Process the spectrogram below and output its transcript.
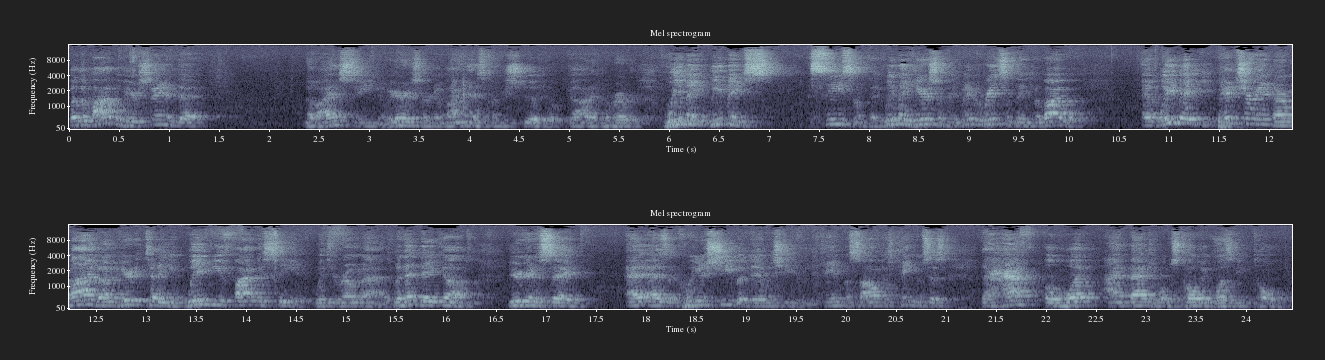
but the Bible here is saying that no eye has seen, no ear has heard, no mind has understood what God has prepared. We may, we may see something, we may hear something, we may read something in the Bible, and we may be picturing it in our mind, but I'm here to tell you, when you finally see it with your own eyes, when that day comes, you're going to say, as the Queen of Sheba did when she became the Solomon's kingdom, says, the half of what I imagined what was told me wasn't even told.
